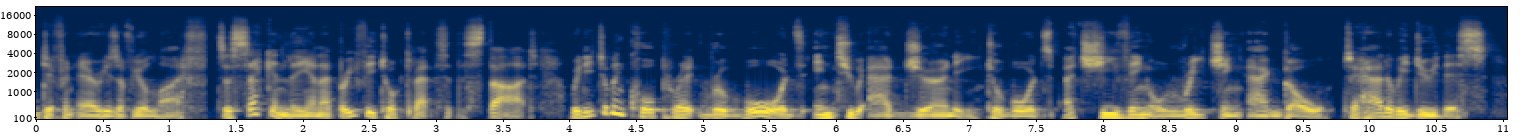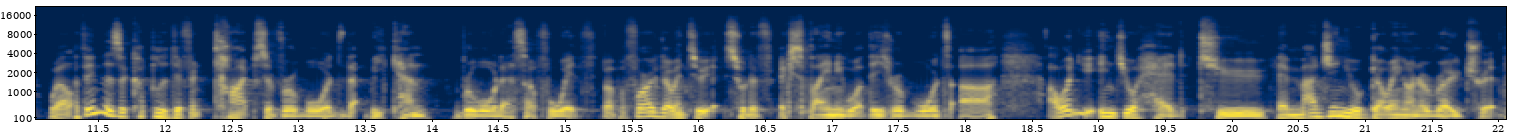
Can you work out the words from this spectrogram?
different areas of your life. So, secondly, and I briefly talked about this at the start, we need to incorporate rewards into our journey towards achieving or reaching our goal. So, how do we do this? Well, I think there's a couple of different types of rewards that we can reward ourselves with. But before I go into sort of explaining what these rewards are, I want you into your head to imagine you're going on a road trip,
